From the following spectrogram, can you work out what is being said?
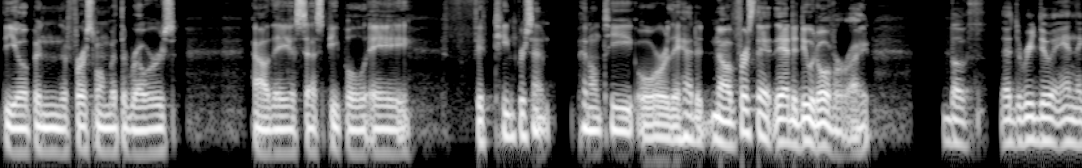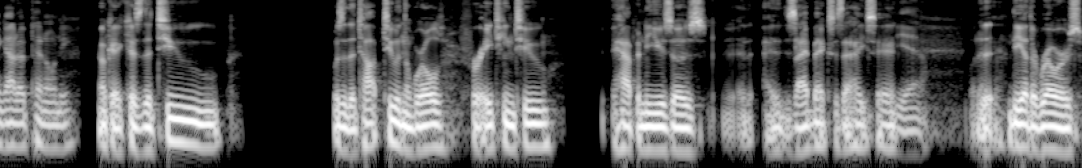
the Open. The first one with the rowers, how they assessed people a 15% penalty, or they had to, no, first they, they had to do it over, right? Both. They had to redo it and they got a penalty. Okay, because the two was it the top two in the world for 18.2 happened to use those uh, Xebex, is that how you say it? Yeah. The, the other rowers.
